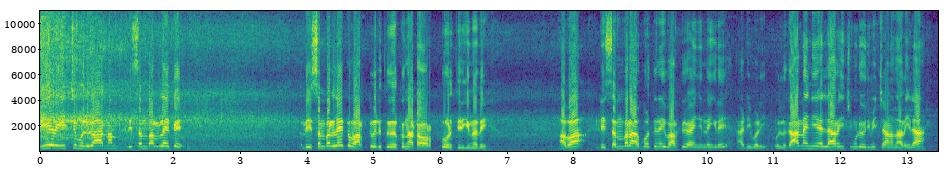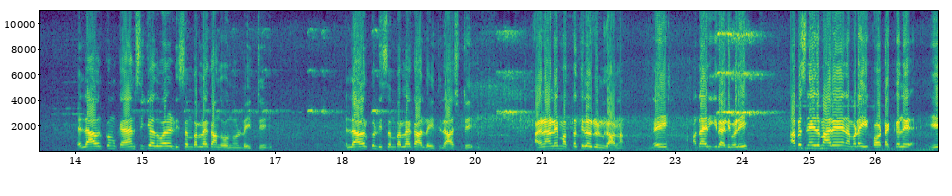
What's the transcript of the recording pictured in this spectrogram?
ഈ റീച്ച് ഉദ്ഘാടനം ഡിസംബറിലേക്ക് ഡിസംബറിലേക്ക് വർക്ക് ഇവർ തീർക്കുന്നാട്ടോ ഉറപ്പ് കൊടുത്തിരിക്കുന്നത്. അപ്പോൾ ഡിസംബർ ആകുമ്പോഴത്തേനും ഈ വർക്ക് കഴിഞ്ഞിട്ടുണ്ടെങ്കിൽ അടിപൊളി. ഉദ്ഘാടനം ഇനി എല്ലാ റീച്ചും കൂടി ഒരുമിച്ചാണെന്ന് അറിയില്ല. എല്ലാവർക്കും ക്യാൻസിക്കും അതുപോലെ ഡിസംബറിലേക്കാണ് തോന്നുന്നു ഡേറ്റ് എല്ലാവർക്കും ഡിസംബറിലേക്കാണ് ഡേറ്റ് ലാസ്റ്റ് അങ്ങനെയാണെങ്കിൽ മൊത്തത്തിലൊരു ഉദ്ഘാടനം. ഏയ് അതായിരിക്കില്ല അടിപൊളി. അപ്പോൾ സ്നേഹിതന്മാരെ നമ്മുടെ ഈ കോട്ടക്കൽ ഈ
